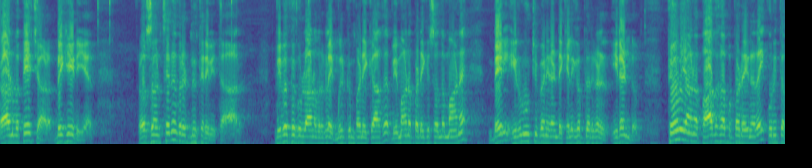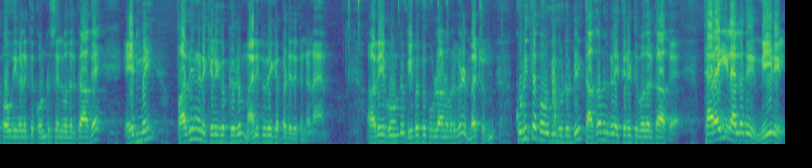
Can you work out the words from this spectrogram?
ராணுவ பேச்சாளர் பிரிகேடியர் ரோசான் செனவரட்னு தெரிவித்தார். விபத்துக்குள்ளானவர்களை மீட்கும் பணிக்காக விமானப்படைக்கு சொந்தமான பெல் இருநூற்றி பன்னிரண்டு ஹெலிகாப்டர்கள் இரண்டும் தேவையான பாதுகாப்பு படையினரை குறித்த பகுதிகளுக்கு கொண்டு செல்வதற்காக எம்ஐ பதினேழு ஹெலிகாப்டரும் அனுப்பி வைக்கப்பட்டிருக்கின்றன. அதேபோன்று விபத்துக்குள்ளானவர்கள் மற்றும் குறித்த பகுதி தொடர்பில் தகவல்களை திரட்டுவதற்காக தரையில் அல்லது நீரில்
